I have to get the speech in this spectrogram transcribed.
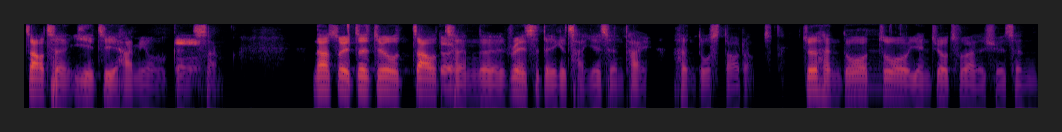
造成业界还没有跟上，那所以这就造成了瑞士的一个产业生态，很多 startup，就是很多做研究出来的学生，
